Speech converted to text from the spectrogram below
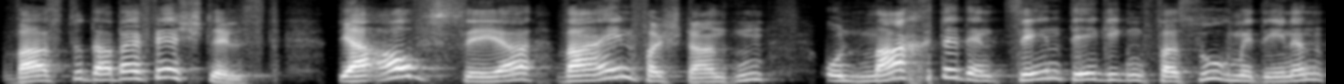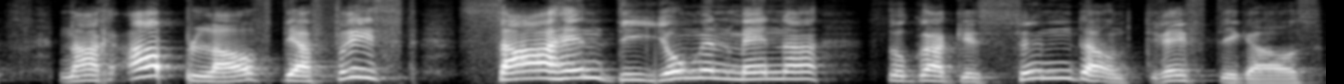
was du dabei feststellst. Der Aufseher war einverstanden und machte den zehntägigen Versuch mit ihnen. Nach Ablauf der Frist sahen die jungen Männer sogar gesünder und kräftiger aus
